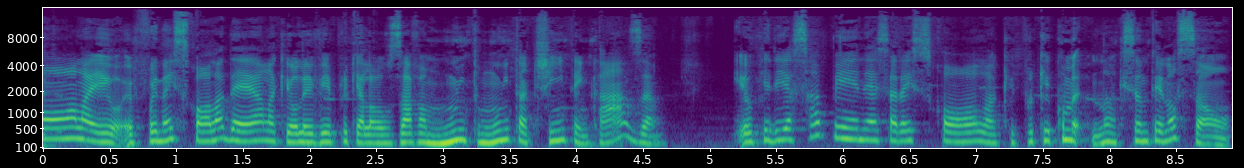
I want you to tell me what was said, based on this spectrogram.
escola, eu, eu- foi na escola dela que eu levei, porque ela usava muito, muita tinta em casa. Eu queria saber, né, se era a escola, que, porque como, não, que você não tem noção.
